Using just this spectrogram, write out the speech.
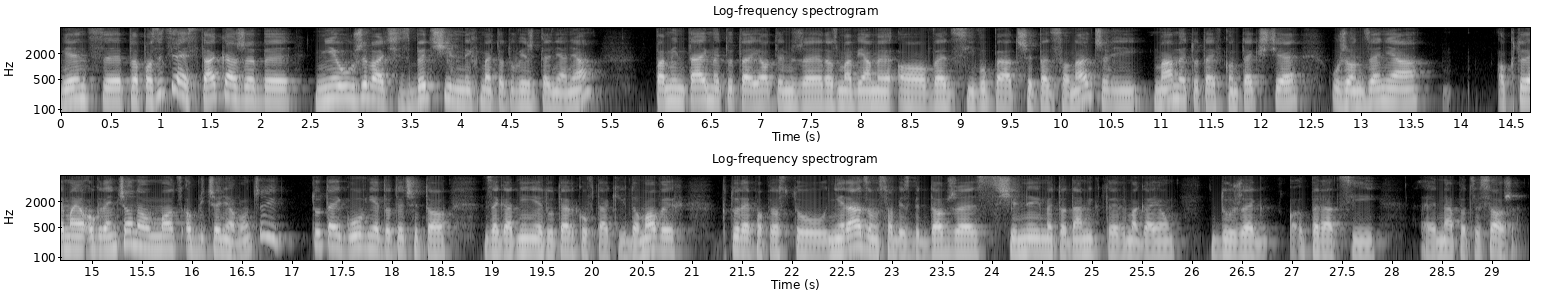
Więc y, propozycja jest taka, żeby nie używać zbyt silnych metod uwierzytelniania, Pamiętajmy tutaj o tym, że rozmawiamy o wersji WPA3 Personal, czyli mamy tutaj w kontekście urządzenia, które mają ograniczoną moc obliczeniową, czyli tutaj głównie dotyczy to zagadnienie routerków takich domowych, które po prostu nie radzą sobie zbyt dobrze z silnymi metodami, które wymagają dużej operacji e, na procesorze.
